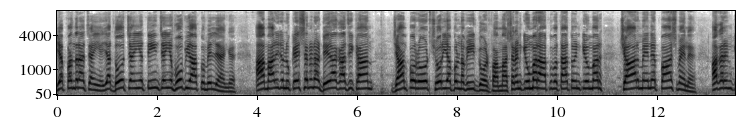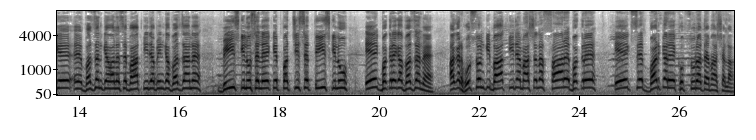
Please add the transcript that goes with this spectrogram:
या पंद्रह चाहिए, या दो चाहिए, तीन चाहिए, वो भी आपको मिल जाएँगे। हमारी जो लोकेशन है ना, डेरा गाजी खान, जामपुर रोड, शोरियापुर नवीद गोड फार्म। माशा इनकी उम्र आपको बताता हूँ, इनकी उम्र चार महीने, पाँच महीने। अगर इनके वज़न के हवाले से बात की जाए इनका वज़न है बीस किलो से लेके पच्चीस से तीस किलो एक बकरे का वज़न है। अगर हुसन की बात की जाए, माशाल्लाह सारे बकरे एक से बढ़कर एक खूबसूरत है, माशाल्लाह।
